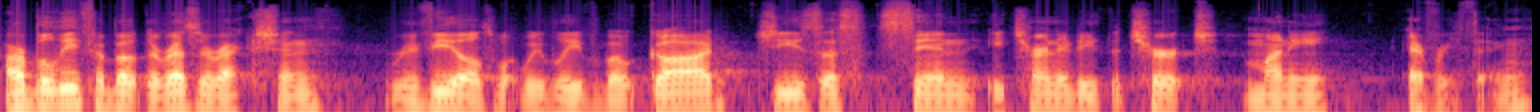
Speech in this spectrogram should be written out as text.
Our belief about the resurrection reveals what we believe about God, Jesus, sin, eternity, the church, money, everything.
